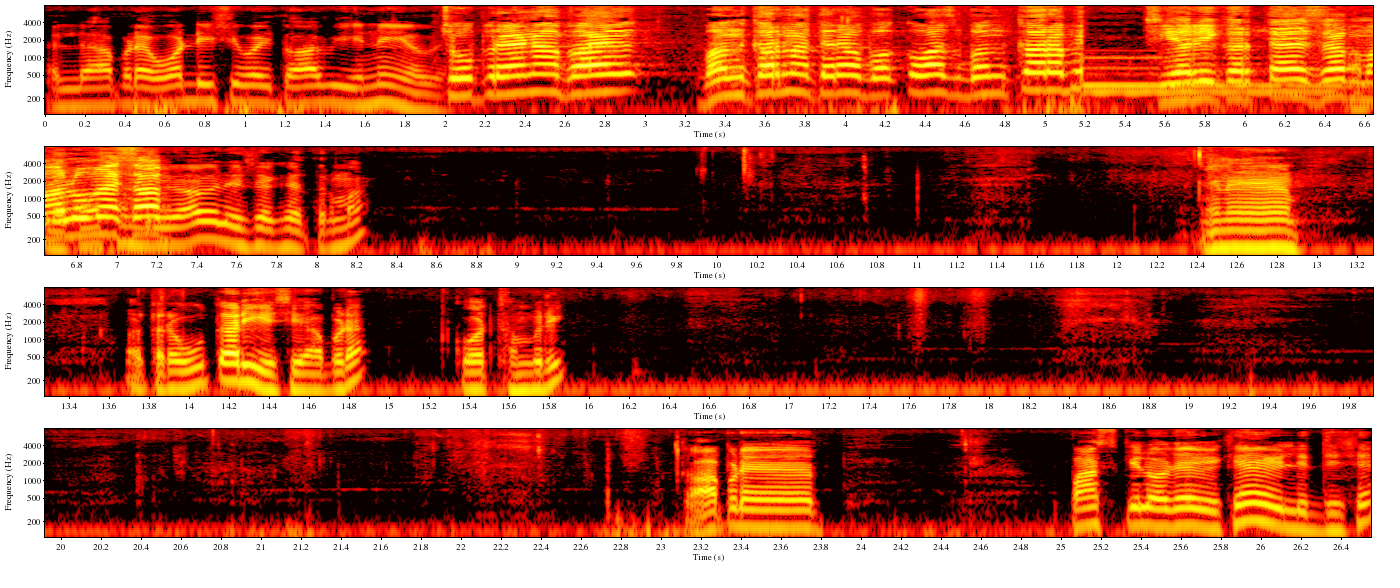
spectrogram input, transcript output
એટલે આપણે ઓડી સિવાય તો આવી નહીં હવે चुप रहना भाई बंद करना तेरा बकवास बंद कर अभी थियरी करता है सब मालूम है सब કોથંબરી આવેલી છે ખેતરમાં અને અત્યારે ઉતારીએ છીએ આપણે કોથમરી. તો આપણે પાંચ કિલો જેવી ખેવી લીધી છે.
